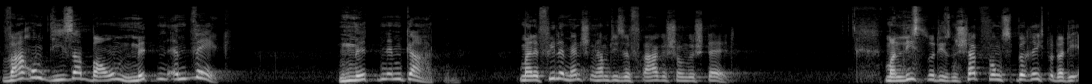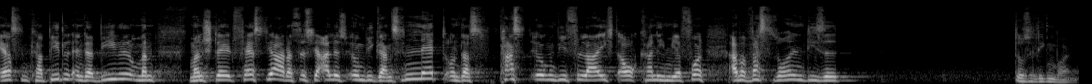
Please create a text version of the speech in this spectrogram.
Warum dieser Baum mitten im Weg? Mitten im Garten? Ich meine, viele Menschen haben diese Frage schon gestellt. Man liest so diesen Schöpfungsbericht oder die ersten Kapitel in der Bibel und man, man stellt fest, ja, das ist ja alles irgendwie ganz nett und das passt irgendwie vielleicht auch, kann ich mir vorstellen. Aber was sollen diese dusseligen Bäume?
